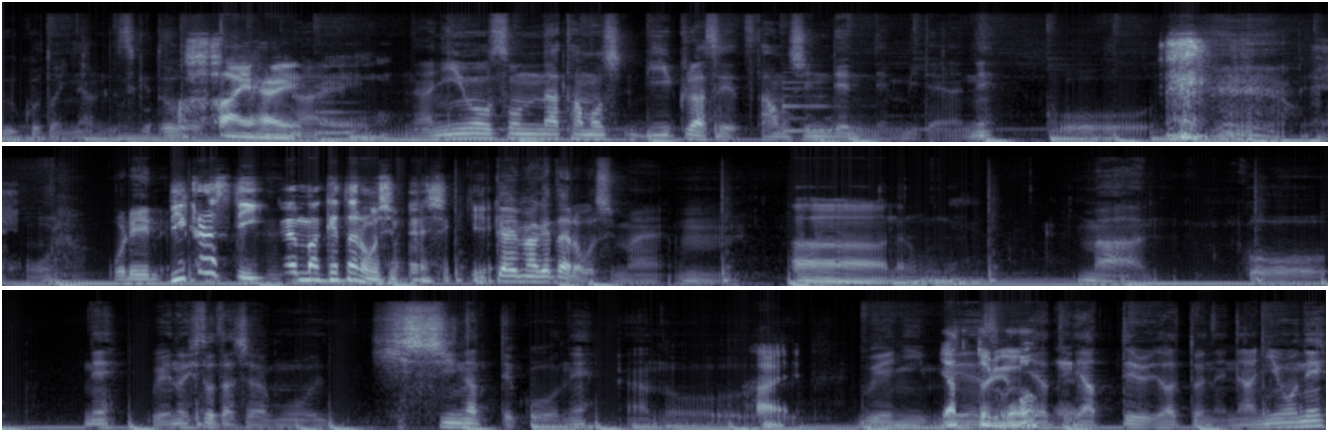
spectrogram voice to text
くことになるんですけど、はいはいははいい。何をそんな楽し B クラスで楽しんでんねんみたいなね、こう、俺、B クラスって一回負けたらおしまいでしたっけ？一回負けたらおしまい。うん。ああ、なるほどね。まあ、こう、ね、上の人たちはもう必死になってこうね、あのはい上にやっとるよやってやってる、やっとるね。何をね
